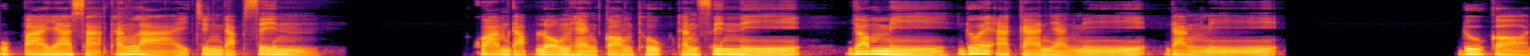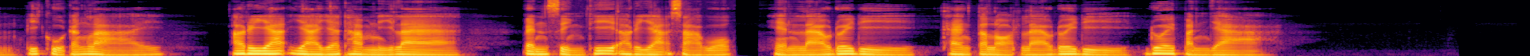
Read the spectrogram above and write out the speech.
อุปายาสะทั้งหลายจึงดับสิ้น ความดับลงแห่งกองทุกข์ทั้งสิ้นนี้ ย่อมมีด้วยอาการอย่างนี้ ดังนี้ ดูก่อนพิกูทั้งหลาย อริยญาณธรรมนี้แล เป็นสิ่งที่อริยสาวกเห็นแล้วด้วยดี แทงตลอดแล้วด้วยดีด้วยปัญญา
